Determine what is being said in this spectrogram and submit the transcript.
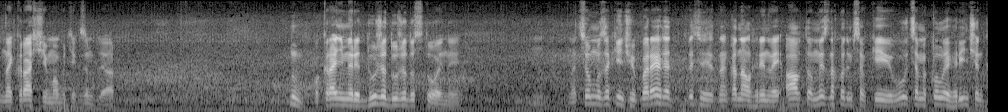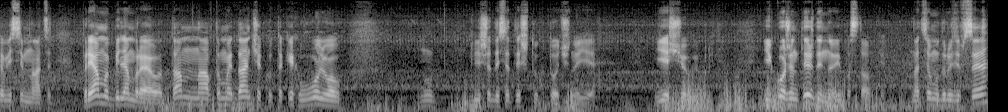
найкращий, мабуть, екземпляр. Ну, по крайній мірі, дуже-дуже достойний. На цьому закінчую перегляд. Підписуйтесь на канал Greenway Auto. Ми знаходимося в Києві, вулиця Миколи Грінченка, 18, прямо біля МРЕО. Там на автомайданчику таких Volvo ну, більше 10 штук точно є. Є що вибрати. І кожен тиждень нові поставки. На цьому, друзі, все.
